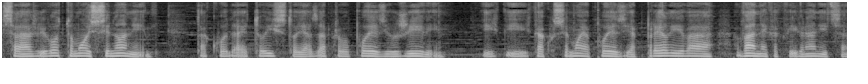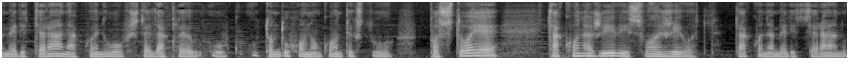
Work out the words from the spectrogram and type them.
sa životom moj sinonim. Tako da je to isto, ja zapravo poeziju živim. I, i kako se moja poezija preliva van nekakvih granica Mediterana koje uopšte dakle, u, u tom duhovnom kontekstu postoje, tako ona živi svoj život. Tako na Mediteranu,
